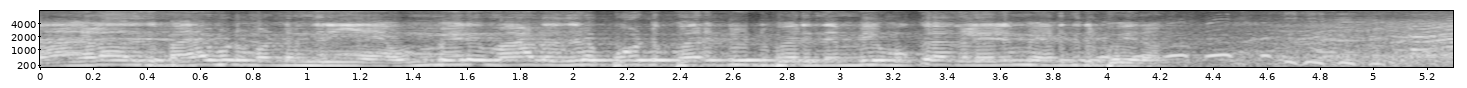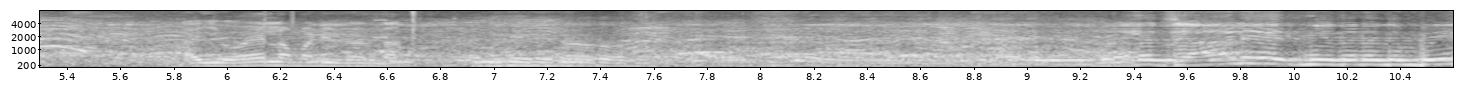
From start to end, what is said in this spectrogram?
நாங்களாம் அதுக்கு பயப்பட மாட்டேங்கிறீங்க. உண்மையிலே மாடு போட்டு பரட்டி விட்டு போயிரு தம்பி. முக்கா கலையிலுமே எடுத்துட்டு போயிடும் ஐயோ ஒயரில் மாட்டிக்கிட்டா நல்லா ஜாலியா இருக்கீங்க தானே தம்பி?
